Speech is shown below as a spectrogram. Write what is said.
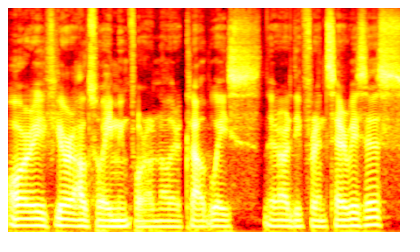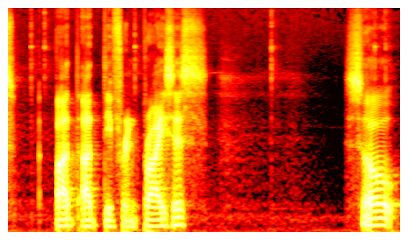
or if you're also aiming for another Cloudways, there are different services, but at different prices. So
